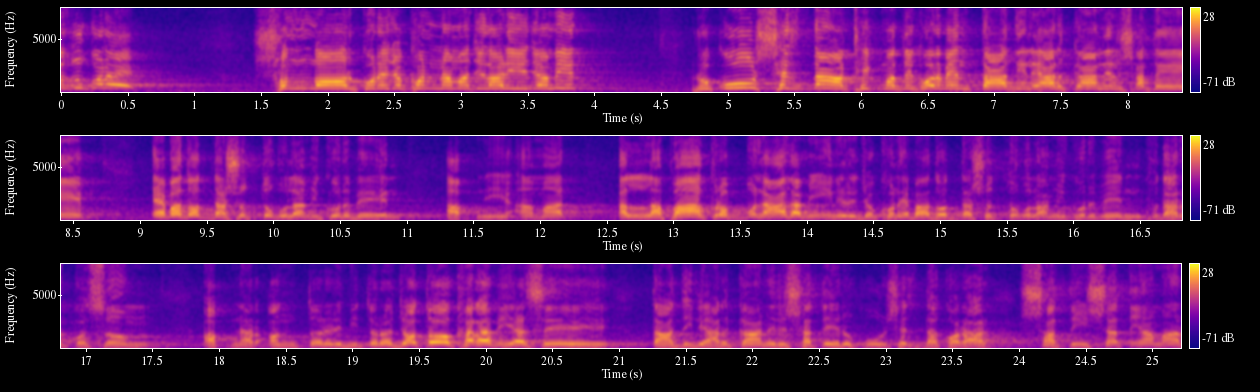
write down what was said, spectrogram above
অজু করে, সুন্দর করে যখন নামাজে দাঁড়িয়ে যাবেন রুকু সেজদা ঠিক মতে করবেন, তা দিলে আর কানের সাথে এবাদত দাসত্ব আমি করবেন। আপনি আমার আল্লাহ পাক রব্বুল আলমিনের যখন এবাদত দাসত্ব গোলামি করবেন, খুদার কসম, আপনার অন্তরের ভিতরে যত খারাপই আছে, তা দিলে আর কানের সাথে রুকু, সেজদা করার সাথে সাথে আমার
